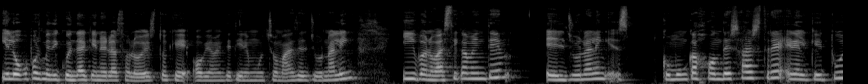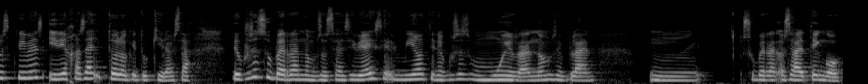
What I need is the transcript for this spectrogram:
Y luego pues me di cuenta de que no era solo esto, que obviamente tiene mucho más del journaling. Y bueno, básicamente el journaling es como un cajón desastre en el que tú escribes y dejas ahí todo lo que tú quieras. O sea, de cosas súper randoms. O sea, si veáis el mío tiene cosas muy randoms, en plan... Mm, súper... O sea, tengo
